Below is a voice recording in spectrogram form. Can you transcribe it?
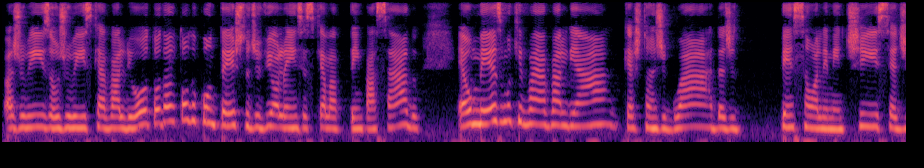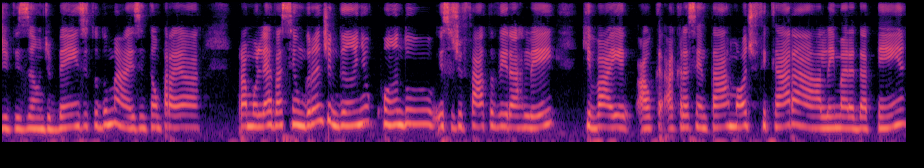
a juíza ou juiz que avaliou todo, todo o contexto de violências que ela tem passado é o mesmo que vai avaliar questões de guarda, de pensão alimentícia, divisão de bens e tudo mais. Então, para a mulher vai ser um grande ganho quando isso de fato virar lei, que vai acrescentar, modificar a Lei Maria da Penha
